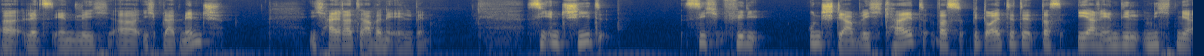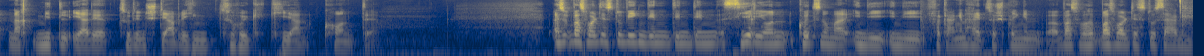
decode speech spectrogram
äh, letztendlich, äh, ich bleibe Mensch, ich heirate aber eine Elbin. Sie entschied sich für die Unsterblichkeit, was bedeutete, dass Erendil nicht mehr nach Mittelerde zu den Sterblichen zurückkehren konnte. Also was wolltest du wegen den, den, den Sirion kurz nochmal in die, in die Vergangenheit zu springen? Was, was wolltest du sagen?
